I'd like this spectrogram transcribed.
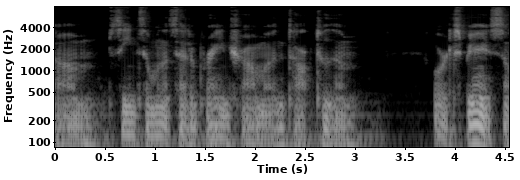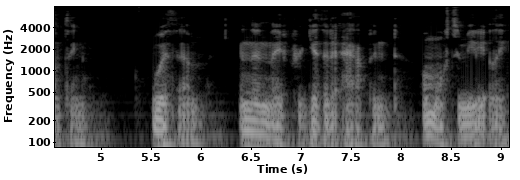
um, seen someone that's had a brain trauma and talked to them or experienced something with them and then they forget that it happened almost immediately.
